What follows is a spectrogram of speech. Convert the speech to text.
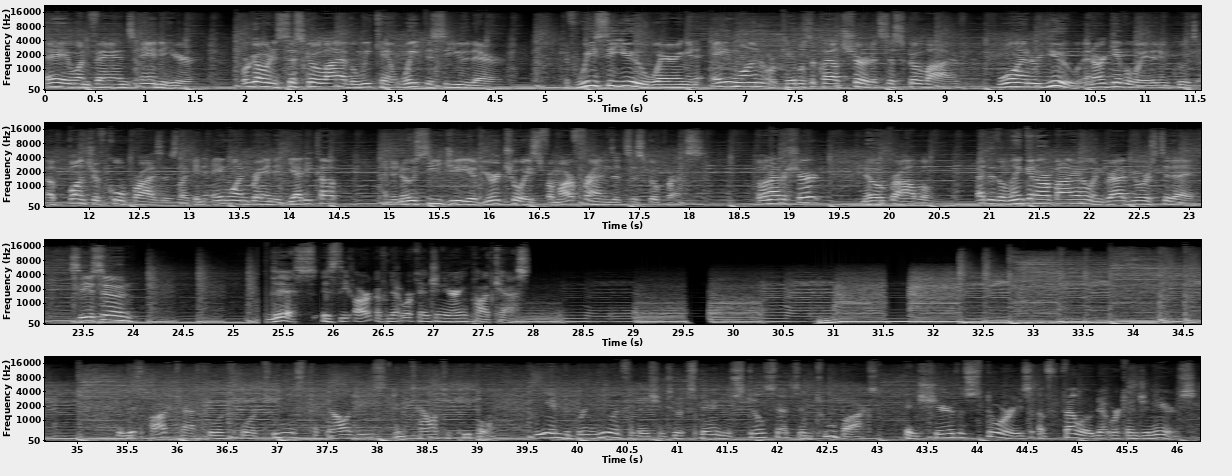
Hey, A1 fans, Andy here. We're going to Cisco Live and we can't wait to see you there. If we see you wearing an A1 or Cables to Cloud shirt at Cisco Live, we'll enter you in our giveaway that includes a bunch of cool prizes like an A1 branded Yeti cup and an OCG of your choice from our friends at Cisco Press. Don't have a shirt? No problem. Head to the link in our bio and grab yours today. See you soon. This is the Art of Network Engineering podcast. In this podcast, we'll explore tools, technologies, and talented people. We aim to bring you information to expand your skill sets and toolbox and share the stories of fellow network engineers.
